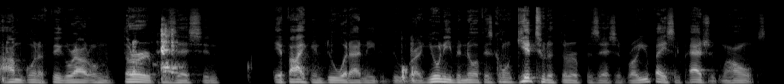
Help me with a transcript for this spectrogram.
I'm going to figure out on the third possession if I can do what I need to do, bro. You don't even know if it's going to get to the third possession, bro. You facing Patrick Mahomes.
